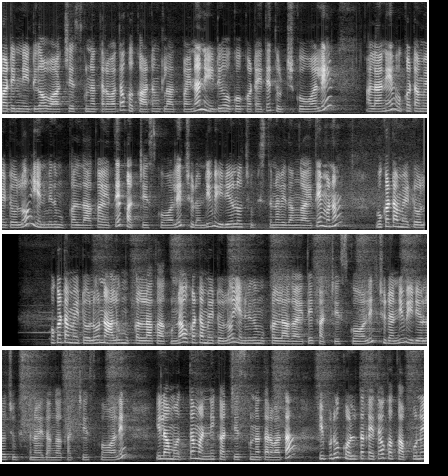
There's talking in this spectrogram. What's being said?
వాటిని నీట్గా వాష్ చేసుకున్న తర్వాత ఒక కాటన్ క్లాత్ పైన నీట్గా ఒక్కొక్కటి అయితే తుడుచుకోవాలి. అలానే ఒక టమాటోలో ఎనిమిది ముక్కల దాకా అయితే కట్ చేసుకోవాలి. చూడండి వీడియోలో చూపిస్తున్న విధంగా అయితే మనం ఒక టమాటోలో ఒక టమాటోలో నాలుగు ముక్కల్లా కాకుండా ఒక టమాటోలో ఎనిమిది ముక్కల్లాగా అయితే కట్ చేసుకోవాలి. చూడండి వీడియోలో చూపిస్తున్న విధంగా కట్ చేసుకోవాలి. ఇలా మొత్తం అన్నీ కట్ చేసుకున్న తర్వాత ఇప్పుడు కొలతకైతే ఒక కప్పుని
